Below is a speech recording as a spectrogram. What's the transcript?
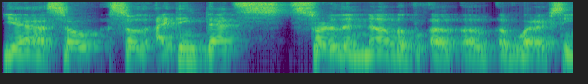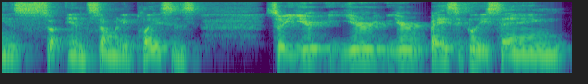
Yeah, so so I think that's sort of the nub of of, of what I've seen in so many places. So you're you're you're basically saying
